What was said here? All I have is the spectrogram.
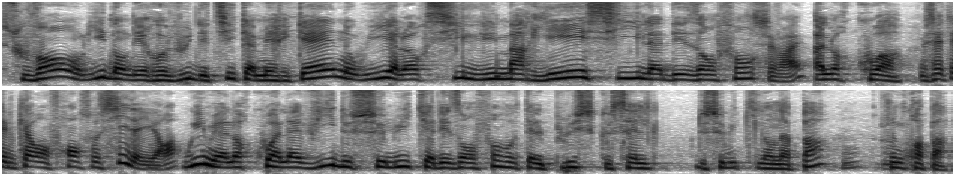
Souvent, on lit dans des revues d'éthique américaines, oui, alors s'il est marié, s'il a des enfants. C'est vrai. Alors quoi? Mais c'était le cas en France aussi d'ailleurs. hein. Oui, mais alors quoi? La vie de celui qui a des enfants vaut-elle plus que celle de celui qui n'en a pas? Je ne crois pas.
